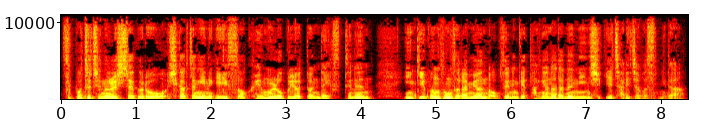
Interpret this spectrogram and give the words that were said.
스포츠 채널을 시작으로 시각장애인에게 있어 괴물로 불렸던 next는 인기 방송사라면 없애는 게 당연하다는 인식이 자리 잡았습니다.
